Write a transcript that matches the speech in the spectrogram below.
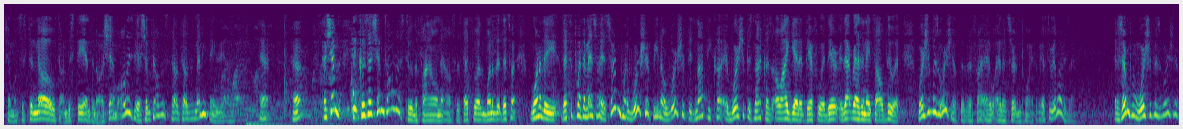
Hashem wants us to know, to understand, to know Hashem. All is there. Hashem tells us tells us many things. Yeah. Huh? Hashem, because Hashem told us to in the final analysis. That's what one of the. That's what one of the. That's the point I mentioned. At a certain point, worship. You know, worship is not because worship is not because oh I get it. Therefore, there that resonates. I'll do it. Worship is worship at at a certain point. We have to realize that. At a certain point, worship is worship.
